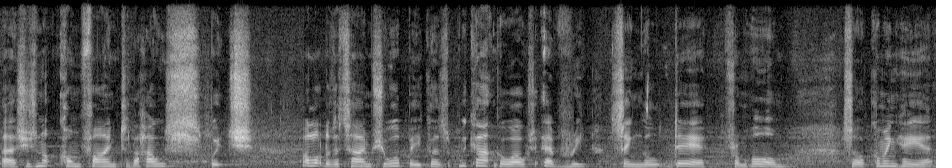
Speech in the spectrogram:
Uh, she's not confined to the house, which a lot of the time she would be because we can't go out every single day from home. So coming here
